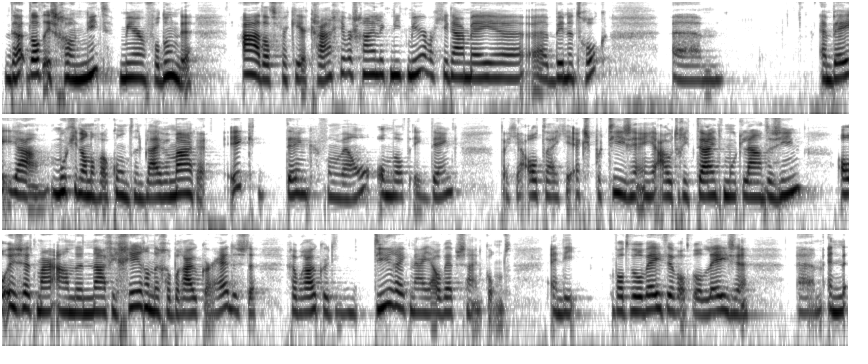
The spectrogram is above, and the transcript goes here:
dat, dat is gewoon niet meer voldoende. A, dat verkeer krijg je waarschijnlijk niet meer, wat je daarmee uh, binnentrok. Um, en B, ja, moet je dan nog wel content blijven maken? Ik denk van wel, omdat ik denk dat je altijd je expertise en je autoriteit moet laten zien. Al is het maar aan de navigerende gebruiker, hè? dus de gebruiker die direct naar jouw website komt en die wat wil weten, wat wil lezen. Ehm, en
